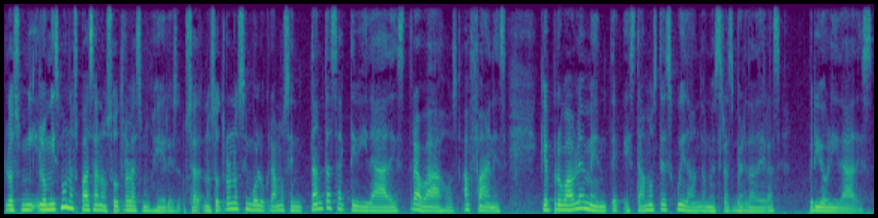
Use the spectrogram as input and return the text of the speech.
lo mismo nos pasa a nosotros las mujeres, o sea, nosotros nos involucramos en tantas actividades, trabajos, afanes, que probablemente estamos descuidando nuestras verdaderas prioridades.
